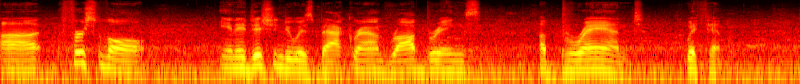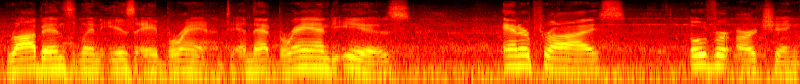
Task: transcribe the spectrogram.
Uh, first of all, in addition to his background, Rob brings a brand with him. Rob Enslin is a brand, and that brand is enterprise, overarching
